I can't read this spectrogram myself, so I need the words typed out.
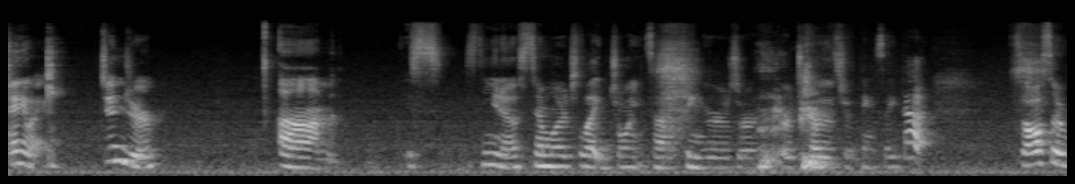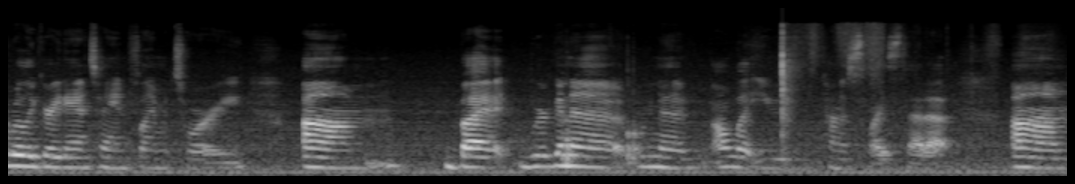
Anyway, ginger, um, is you know similar to like joints on fingers or, or toes or things like that. It's also really great anti-inflammatory. Um, but we're gonna we're gonna I'll let you kind of slice that up. Um,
